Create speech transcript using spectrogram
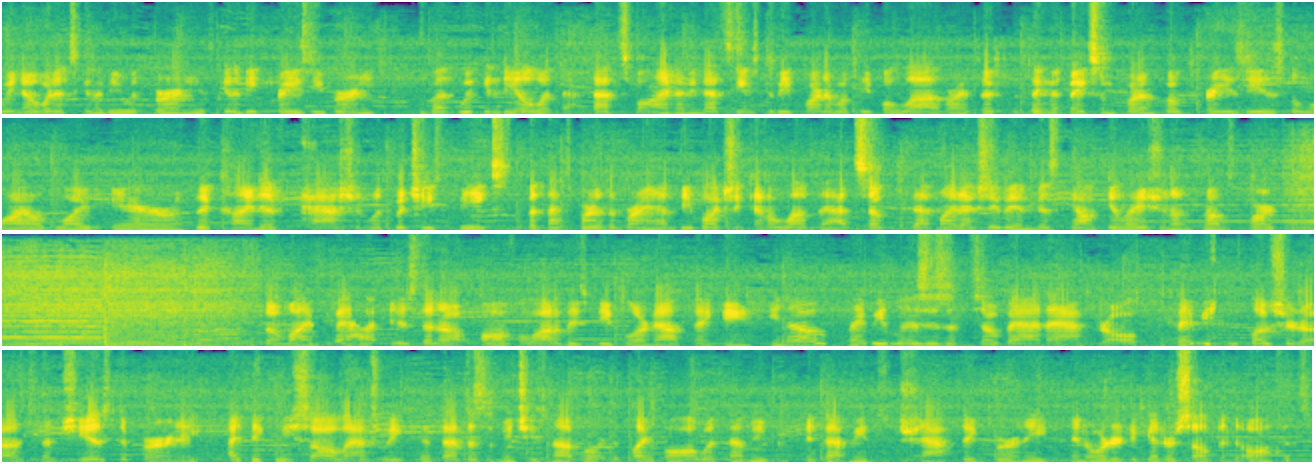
We know what it's going to be with Bernie. It's going to be crazy Bernie, but we can deal with that. That's fine. I mean, that seems to be part of what people love, right? The, the thing that makes him quote unquote crazy is the wild white hair, the kind of passion with which he speaks. But that's part of the brand. People actually kind of love that. So that might actually be a miscalculation on Trump's part. So my bet is that an awful lot of these people are now thinking, you know, maybe Liz isn't so bad after all. Maybe she's closer to us than she is to Bernie. I think we saw last week that that doesn't mean she's not willing to play ball with them, even if that means shafting Bernie in order to get herself into office.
